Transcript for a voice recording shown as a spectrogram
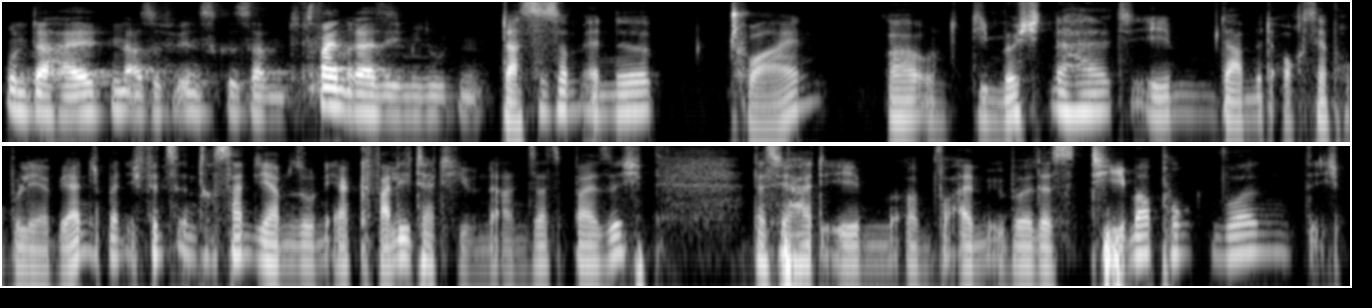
unterhalten, also für insgesamt 32 Minuten. Das ist am Ende Twine. Äh, und die möchten halt eben damit auch sehr populär werden. Ich meine, ich finde es interessant, die haben so einen eher qualitativen Ansatz bei sich, dass sie halt eben ähm, vor allem über das Thema punkten wollen. Ich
